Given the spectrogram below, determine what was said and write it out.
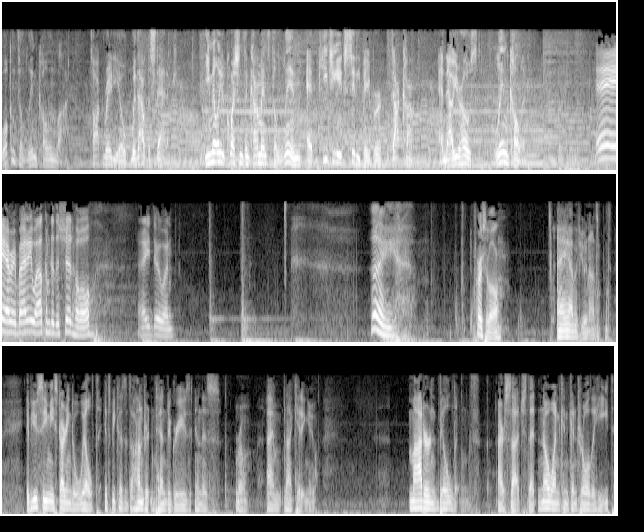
Welcome to Lynn Cullen Live, talk radio without the static. Email your questions and comments to lynn at pghcitypaper.com. And now your host, Lynn Cullen. Hey everybody, welcome to the shithole. How you doing? Hey. First of all, I have a few announcements. If you see me starting to wilt, it's because it's 110 degrees in this room. I'm not kidding you. Modern buildings are such that no one can control the heat,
